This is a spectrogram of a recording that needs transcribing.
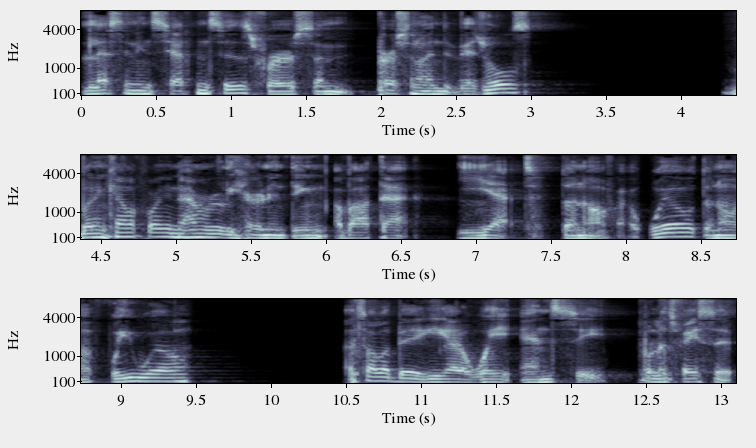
lessening sentences for some personal individuals. But in California, I haven't really heard anything about that yet. Don't know if I will, don't know if we will. That's all a big, you gotta wait and see. But let's face it,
